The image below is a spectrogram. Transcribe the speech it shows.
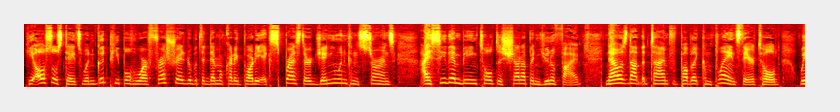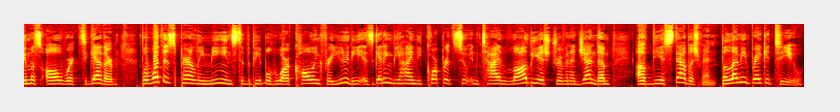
He also states when good people who are frustrated with the Democratic Party express their genuine concerns, I see them being told to shut up and unify. Now is not the time for public complaints, they are told. We must all work together. But what this apparently means to the people who are calling for unity getting behind the corporate suit and tie lobbyist driven agenda of the establishment. But let me break it to you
